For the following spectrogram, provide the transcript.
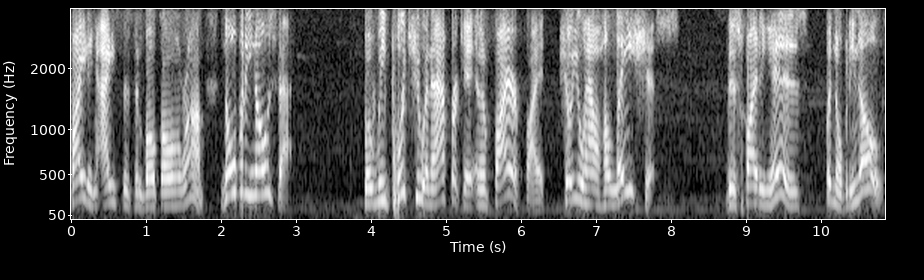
fighting ISIS and Boko Haram. Nobody knows that. But we put you in Africa in a firefight, show you how hellacious this fighting is, but nobody knows.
